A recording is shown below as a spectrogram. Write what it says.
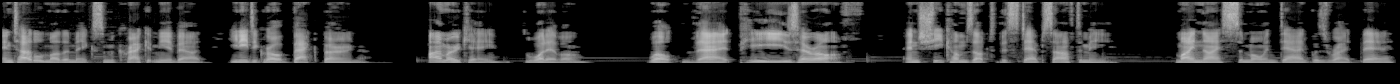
Entitled Mother makes some crack at me about, you need to grow a backbone. I'm okay, whatever. Well, that pees her off, and she comes up to the steps after me. My nice Samoan dad was right there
